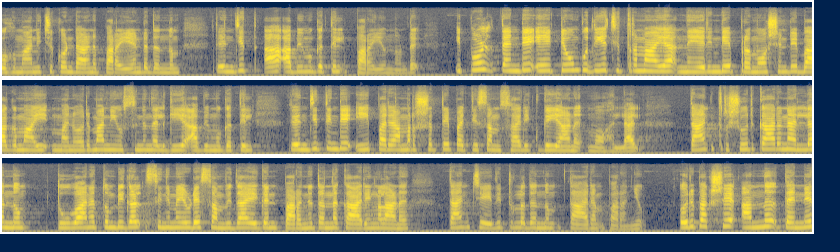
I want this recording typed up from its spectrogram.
ബഹുമാനിച്ചുകൊണ്ടാണ് പറയേണ്ടതെന്നും രഞ്ജിത്ത് ആ അഭിമുഖത്തിൽ പറയുന്നുണ്ട്. ഇപ്പോൾ തന്റെ ഏറ്റവും പുതിയ ചിത്രമായ നേരിന്റെ പ്രമോഷന്റെ ഭാഗമായി മനോരമ ന്യൂസിന് നൽകിയ അഭിമുഖത്തിൽ രഞ്ജിത്തിന്റെ ഈ പരാമർശത്തെ പറ്റി സംസാരിക്കുകയാണ് മോഹൻലാൽ. താൻ തൃശൂർക്കാരനല്ലെന്നും തൂവാനത്തുമ്പികൾ സിനിമയുടെ സംവിധായകൻ പറഞ്ഞു തന്ന കാര്യങ്ങളാണ് താൻ ചെയ്തിട്ടുള്ളതെന്നും താരം പറഞ്ഞു. ഒരുപക്ഷെ അന്ന് തന്നെ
